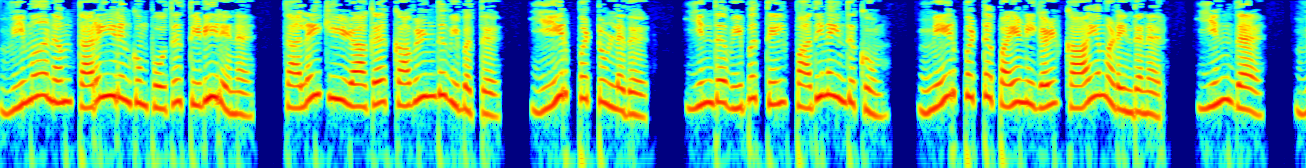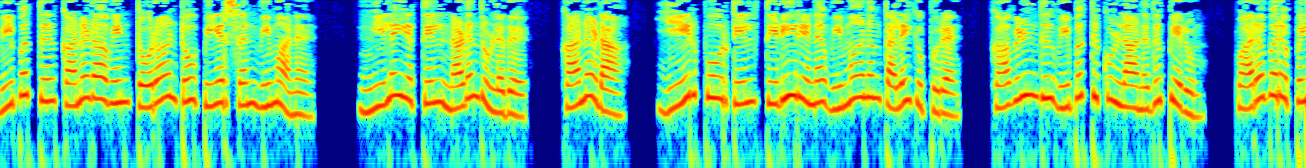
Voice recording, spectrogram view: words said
விமானம் தரையிறங்கும் போது திடீரென தலைகீழாக கவிழ்ந்து விபத்து ஏற்பட்டுள்ளது. இந்த விபத்தில் பதினைந்துக்கும் மேற்பட்ட பயணிகள் காயமடைந்தனர். இந்த விபத்து கனடாவின் டொராண்டோ பியர்சன் விமான நிலையத்தில் நடந்துள்ளது. கனடா ஏர்போர்ட்டில் திடீரென விமானம் தலைகுப்புற கவிழ்ந்து விபத்துக்குள்ளானது பெரும் பரபரப்பை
